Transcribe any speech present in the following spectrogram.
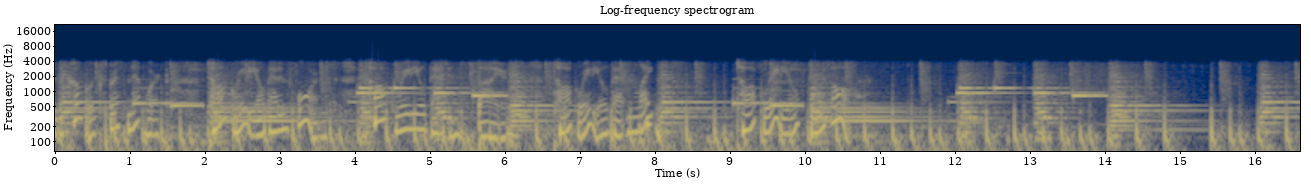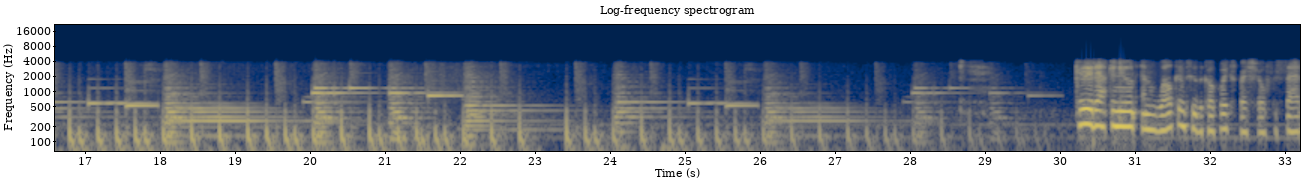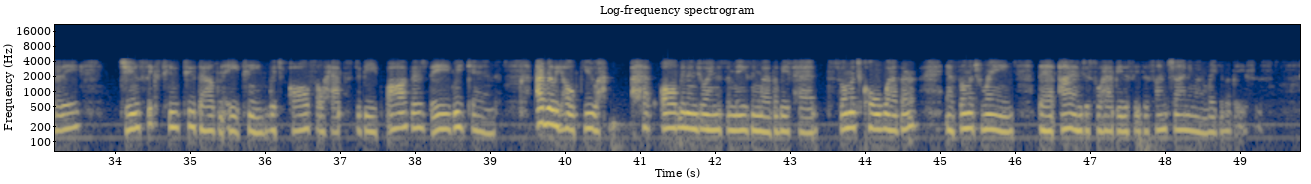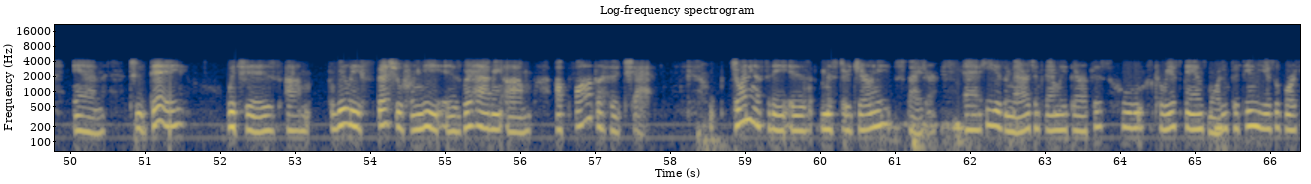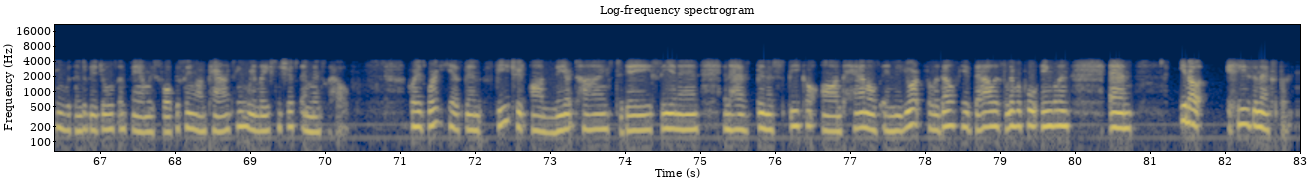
To the Cocoa Express Network. Talk radio that informs, talk radio that inspires, talk radio that enlightens, talk radio Good afternoon and welcome to the Cocoa Express Show for Saturday, June 16, 2018, which also happens to be Father's Day weekend. I really hope you have all been enjoying this amazing weather. We've had so much cold weather and so much rain that I am just so happy to see the sun shining on a regular basis. And today, which is um, really special for me, is we're having um, a fatherhood chat Joining us today is Mr. Jeremy Schneider, and he is a marriage and family therapist whose career spans more than 15 years of working with individuals and families focusing on parenting, relationships, and mental health. For his work, he has been featured on New York Times, Today, CNN, and has been a speaker on panels in New York, Philadelphia, Dallas, Liverpool, England. And, you know, he's an expert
